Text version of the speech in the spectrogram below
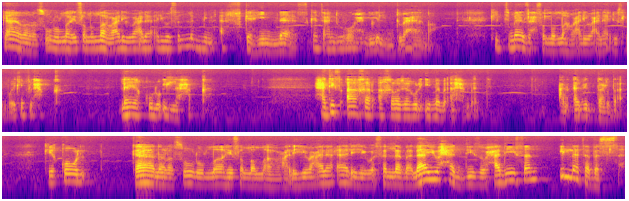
كان رسول الله صلى الله عليه وعلى آله وسلم من أفكه الناس. كانت عنده روح ديال الدعابة كيتمازح صلى الله عليه وعلى آله وسلم ولكن في الحق. لا يقول إلا حق. حديث آخر أخرجه الإمام أحمد عن أبي الدرداء. كيقول كان رسول الله صلى الله عليه وعلى آله وسلم لا يحدث حديثا إلا تبسم.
